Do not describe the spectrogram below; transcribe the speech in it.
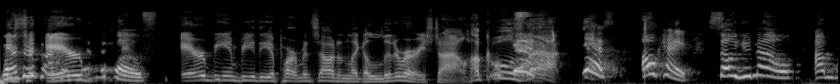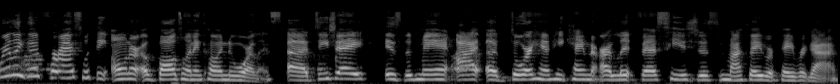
Going Is through the process. air- close. Airbnb the apartments out in like a literary style. How cool is that? Yes. Okay. So you know, I'm really good friends with the owner of Baldwin and Co. in New Orleans. Uh, DJ is the man. I adore him. He came to our Lit Fest. He is just my favorite, favorite guy.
